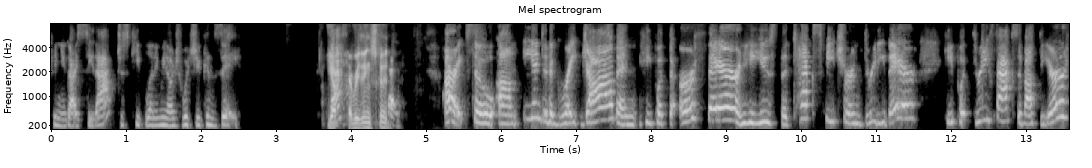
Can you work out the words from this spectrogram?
Can you guys see that? Just keep letting me know what you can see. Yep. Yes? Everything's good. Okay. All right, so um, Ian did a great job and he put the earth there and he used the text feature in 3D there. He put three facts about the earth.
